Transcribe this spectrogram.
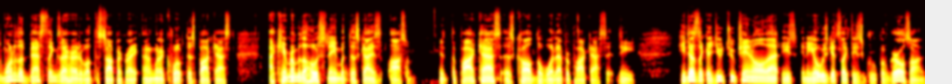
one of the best things I heard about this topic, right? And I'm going to quote this podcast. I can't remember the host's name, but this guy's awesome. It- The podcast is called the Whatever Podcast. It- he he does like a YouTube channel, all that. He's and he always gets like these group of girls on,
